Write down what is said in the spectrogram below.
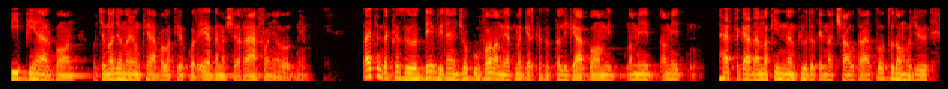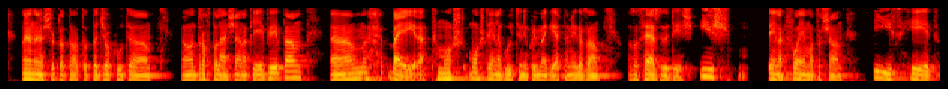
PPR-ban, hogyha nagyon-nagyon kell valaki, akkor érdemesen ráfanyalodni. titan közül David Njoku valamiért megérkezett a ligába, ami, ami, ami Herceg Ádámnak innen küldök egy nagy shoutoutot. Tudom, hogy ő nagyon-nagyon sokra tartott a Jokut a, a draftolásának évében. Beérett. Most, most tényleg úgy tűnik, hogy megértem még az a, az a szerződés is. Tényleg folyamatosan 10, 7,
